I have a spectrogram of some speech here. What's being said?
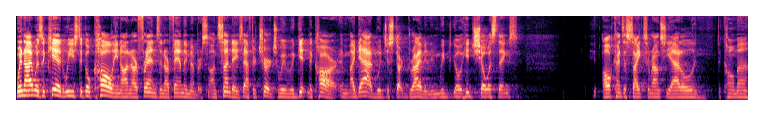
When I was a kid, we used to go calling on our friends and our family members. On Sundays after church, we would get in the car, and my dad would just start driving, and we'd go, he'd show us things, all kinds of sites around Seattle and Tacoma.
